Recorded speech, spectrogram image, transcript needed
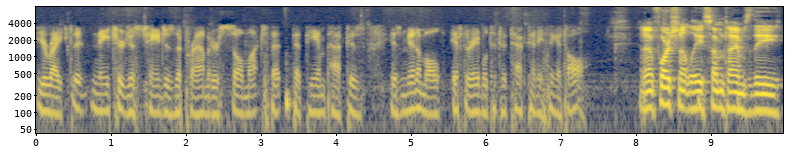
you're right. Nature just changes the parameters so much that, that the impact is is minimal if they're able to detect anything at all. And unfortunately, sometimes the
